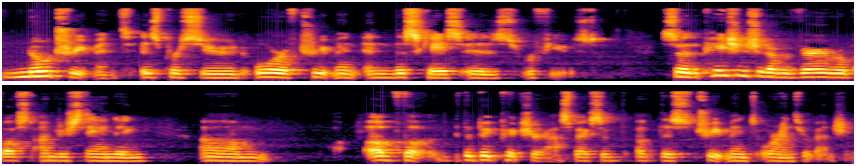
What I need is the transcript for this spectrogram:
no treatment is pursued or if treatment in this case is refused. So the patient should have a very robust understanding um, of the, the big picture aspects of, of this treatment or intervention.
